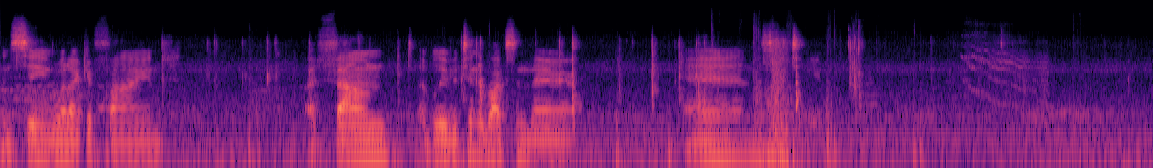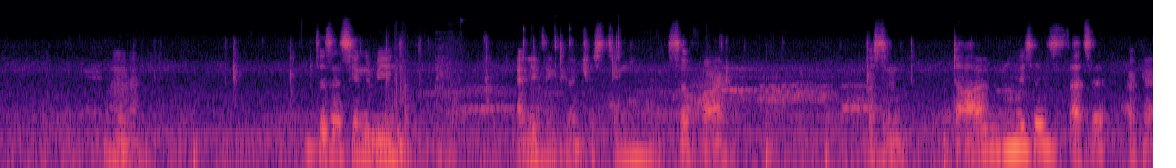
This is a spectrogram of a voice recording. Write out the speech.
and seeing what I could find. I found, I believe, a tinderbox in there and let's continue. Hmm. It doesn't seem to be anything too interesting so far. Just some dog noises? That's it? Okay.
